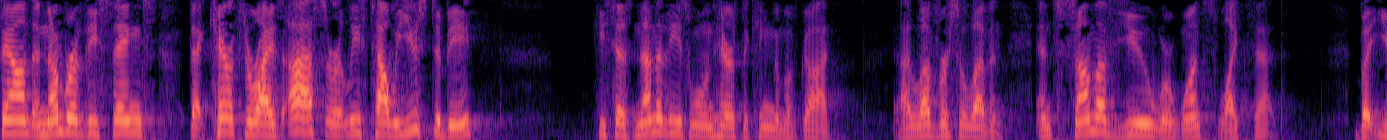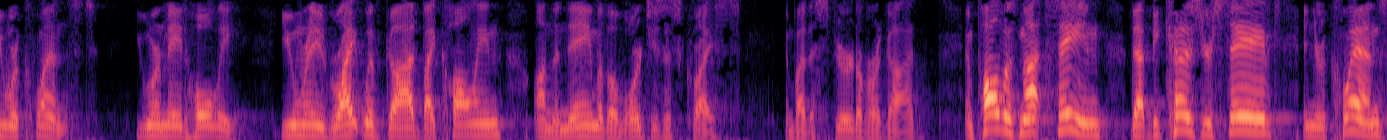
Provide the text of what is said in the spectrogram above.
found a number of these things that characterize us, or at least how we used to be. He says, None of these will inherit the kingdom of God. I love verse 11. And some of you were once like that, but you were cleansed. You were made holy. You were made right with God by calling on the name of the Lord Jesus Christ and by the Spirit of our God. And Paul is not saying that because you're saved and you're cleansed,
